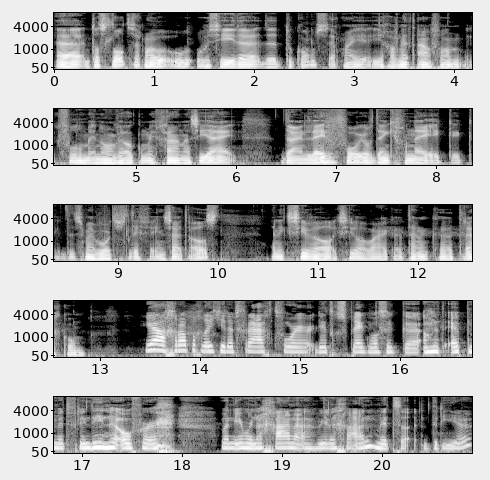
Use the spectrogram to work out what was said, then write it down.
Uh, tot slot, zeg maar, hoe, hoe zie je de, de toekomst? Zeg maar, je, je gaf net aan van, ik voelde me enorm welkom in Ghana. Zie jij daar een leven voor je? Of denk je van nee, ik, ik, dit is mijn wortels liggen in Zuidoost. En ik zie wel, ik zie wel waar ik uiteindelijk uh, terecht kom. Ja, grappig dat je dat vraagt. Voor dit gesprek was ik uh, aan het appen met vriendinnen over wanneer we naar Ghana willen gaan met z'n drieën.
